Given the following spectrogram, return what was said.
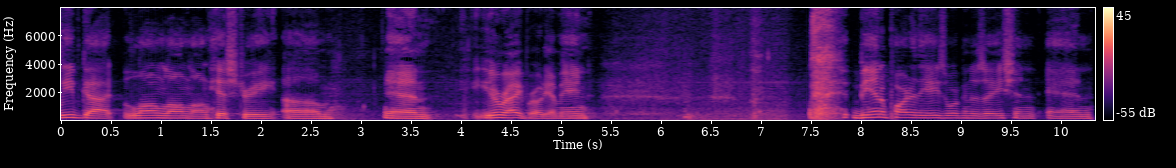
we've got long, long, long history, um, and you're right, Brodie. I mean, being a part of the A's organization and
